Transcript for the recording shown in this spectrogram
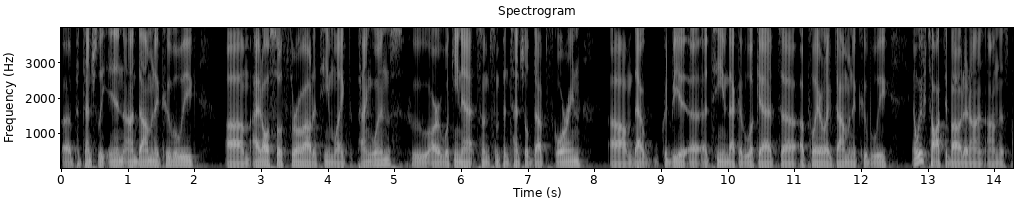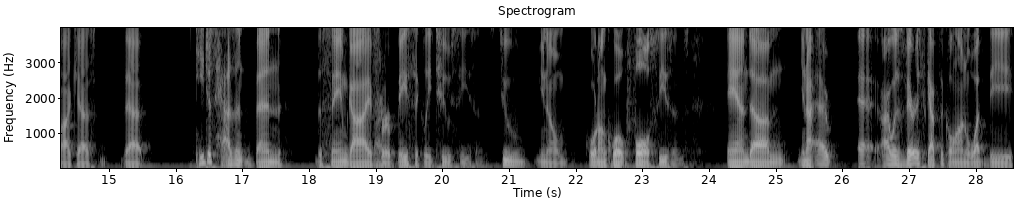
uh, potentially in on Dominik Kubalik. Um, I'd also throw out a team like the Penguins, who are looking at some some potential depth scoring. Um, that could be a, a, team that could look at uh, a player like Dominik Kubalik. And we've talked about it on on this podcast that he just hasn't been the same guy right. for basically two seasons, two you know quote unquote full seasons. And um, you know, I, I was very skeptical on what the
